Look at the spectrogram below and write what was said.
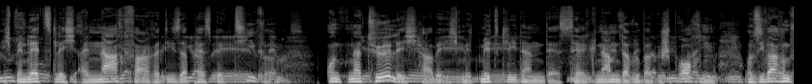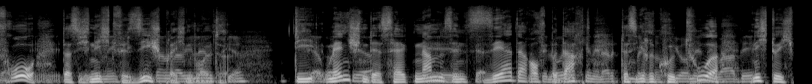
Ich bin letztlich ein Nachfahre dieser Perspektive. Und natürlich habe ich mit Mitgliedern der Selknam darüber gesprochen, und sie waren froh, dass ich nicht für sie sprechen wollte. Die Menschen der Selknam sind sehr darauf bedacht, dass ihre Kultur nicht durch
